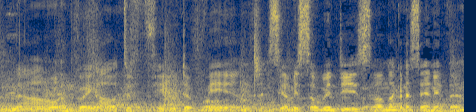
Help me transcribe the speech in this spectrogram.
And now I'm going out to feel the wind. It's gonna be so windy, so I'm not gonna say anything.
